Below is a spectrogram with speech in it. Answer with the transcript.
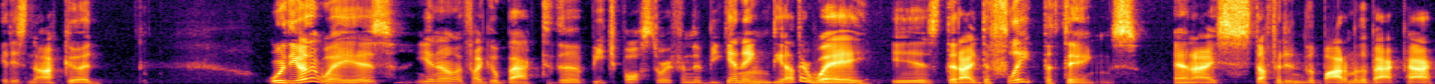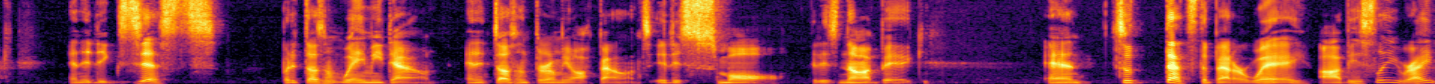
It is not good. Or the other way is, you know, if I go back to the beach ball story from the beginning, the other way is that I deflate the things and I stuff it into the bottom of the backpack and it exists, but it doesn't weigh me down and it doesn't throw me off balance. It is small, it is not big. And so that's the better way, obviously, right?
